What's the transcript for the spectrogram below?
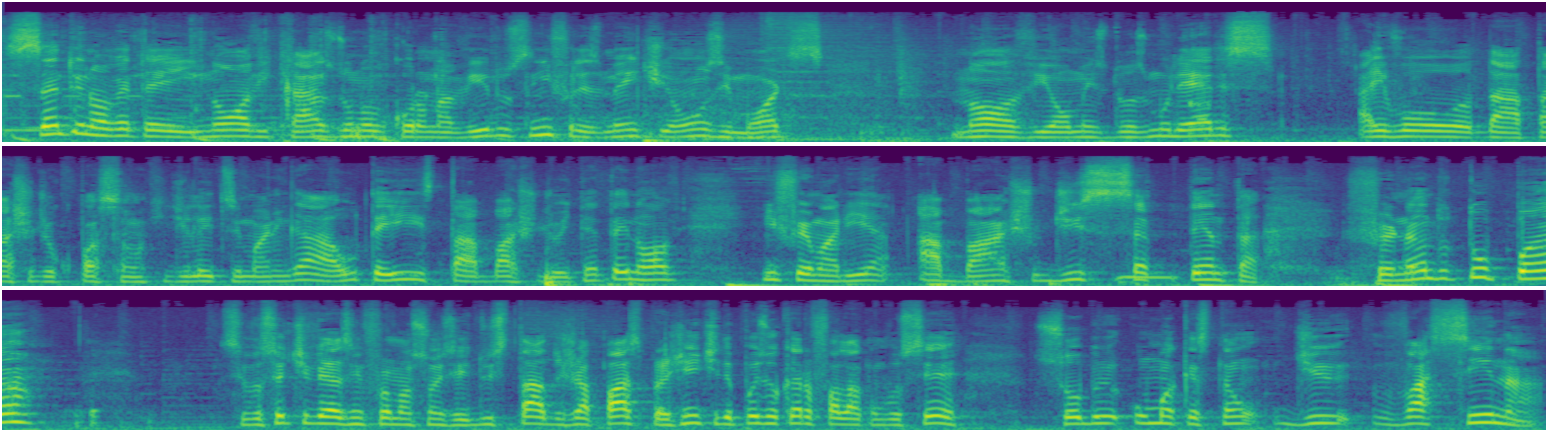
199 casos do novo coronavírus, infelizmente 11 mortes, 9 homens, 2 mulheres. Aí vou dar a taxa de ocupação aqui de leitos em Maringá. A UTI está abaixo de 89, enfermaria abaixo de 70. Fernando Tupan, se você tiver as informações aí do estado, já passa pra gente. Depois eu quero falar com você sobre uma questão de vacina.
